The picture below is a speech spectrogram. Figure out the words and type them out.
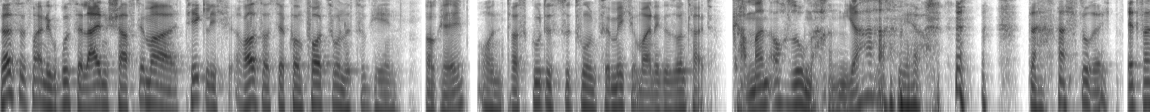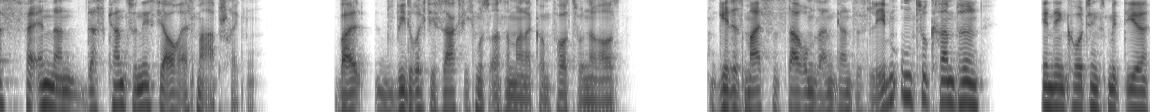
das ist meine große Leidenschaft, immer täglich raus aus der Komfortzone zu gehen Okay. und was Gutes zu tun für mich und meine Gesundheit. Kann man auch so machen, ja. Ja. Da hast du recht. Etwas verändern, das kann zunächst ja auch erstmal abschrecken. Weil, wie du richtig sagst, ich muss aus meiner Komfortzone raus. Geht es meistens darum, sein ganzes Leben umzukrempeln in den Coachings mit dir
